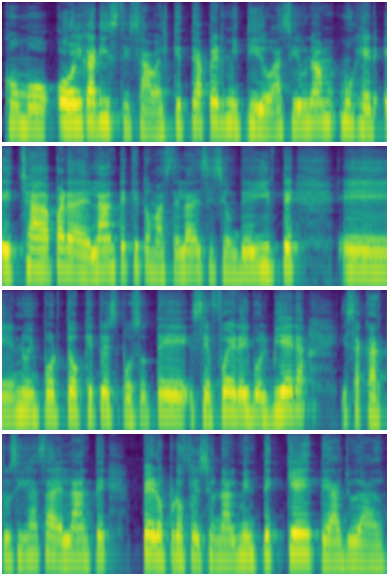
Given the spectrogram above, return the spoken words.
como Olga Aristizábal, que te ha permitido, has sido una mujer echada para adelante, que tomaste la decisión de irte, eh, no importó que tu esposo te se fuera y volviera y sacar tus hijas adelante, pero profesionalmente, ¿qué te ha ayudado?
